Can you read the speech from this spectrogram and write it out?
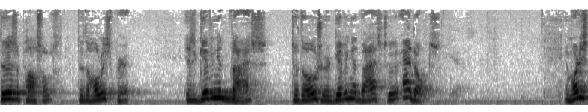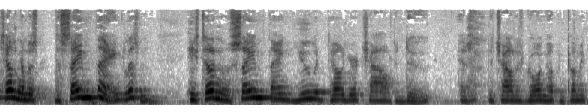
through his apostles, through the Holy Spirit, is giving advice to those who are giving advice to adults. And what he's telling them is the same thing, listen, he's telling them the same thing you would tell your child to do as the child is growing up and coming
